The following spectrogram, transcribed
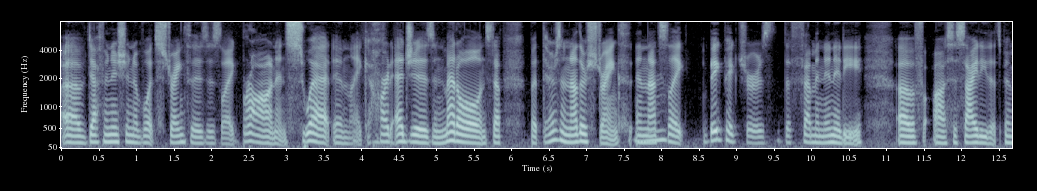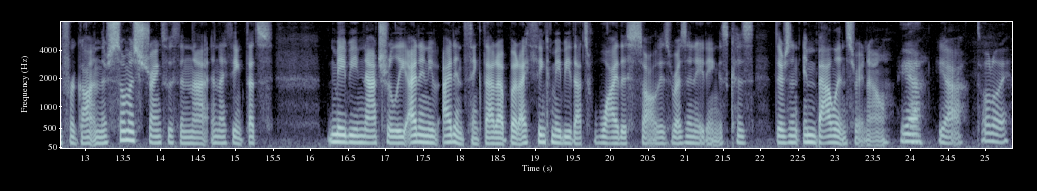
uh, definition of what strength is is like brawn and sweat and like hard edges and metal and stuff. But there's another strength, and that's like big picture is the femininity of uh, society that's been forgotten. There's so much strength within that, and I think that's maybe naturally i didn't even i didn't think that up but i think maybe that's why this song is resonating is because there's an imbalance right now Yeah. yeah Totally.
